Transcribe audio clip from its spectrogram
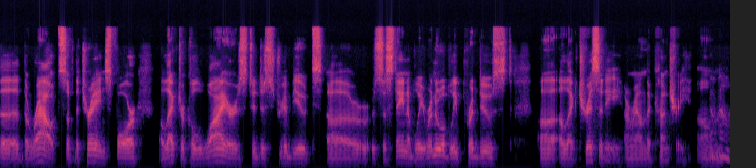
the, the routes of the trains for electrical wires to distribute uh, sustainably, renewably produced uh, electricity around the country. Um, oh, wow.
